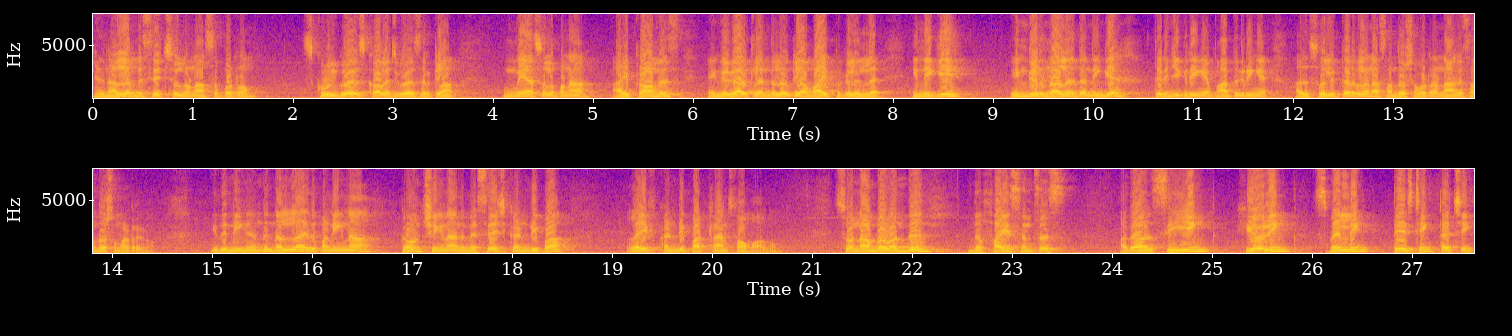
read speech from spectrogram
இது நல்ல மெசேஜ் சொல்லணும்னு ஆசைப்படுறோம். ஸ்கூல் கோயர்ஸ் காலேஜ் கோயர்ஸ் இருக்கலாம். உண்மையாக சொல்லப்போனால் ஐ ப்ராமிஸ் எங்கள் காலத்தில் இந்த அளவுக்குலாம் வாய்ப்புகள் இல்லை. இன்றைக்கி எங்கே இருந்தாலும் இதை நீங்கள் தெரிஞ்சுக்கிறீங்க பார்த்துக்கிறீங்க அது சொல்லித்தரதில் நான் சந்தோஷப்படுறேன் நாங்கள் சந்தோஷப்படுறோம். இது நீங்கள் வந்து நல்லா இது பண்ணீங்கன்னா கவனிச்சிங்கன்னா இந்த மெசேஜ் கண்டிப்பாக லைஃப் கண்டிப்பாக ட்ரான்ஸ்ஃபார்ம் ஆகும். ஸோ நம்ம வந்து இந்த ஃபைவ் சென்சஸ் அதாவது seeing hearing smelling tasting touching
